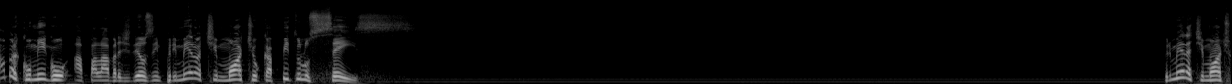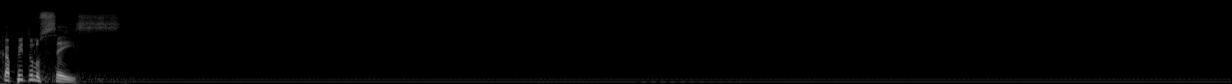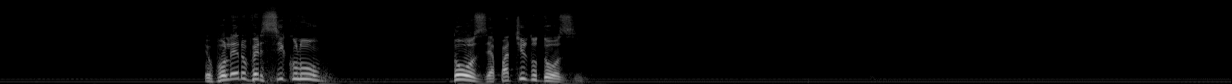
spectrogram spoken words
Abra comigo a palavra de Deus em 1 Timóteo capítulo 6. Primeira Timóteo capítulo 6. Eu vou ler o versículo 12, a partir do 12.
